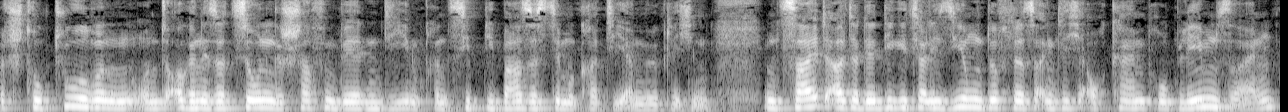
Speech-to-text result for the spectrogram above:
Strukturen und Organisationen geschaffen werden, die im Prinzip die Basisdemokratie ermöglichen. Im Zeitalter der Digitalisierung dürfte das eigentlich auch kein Problem sein,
